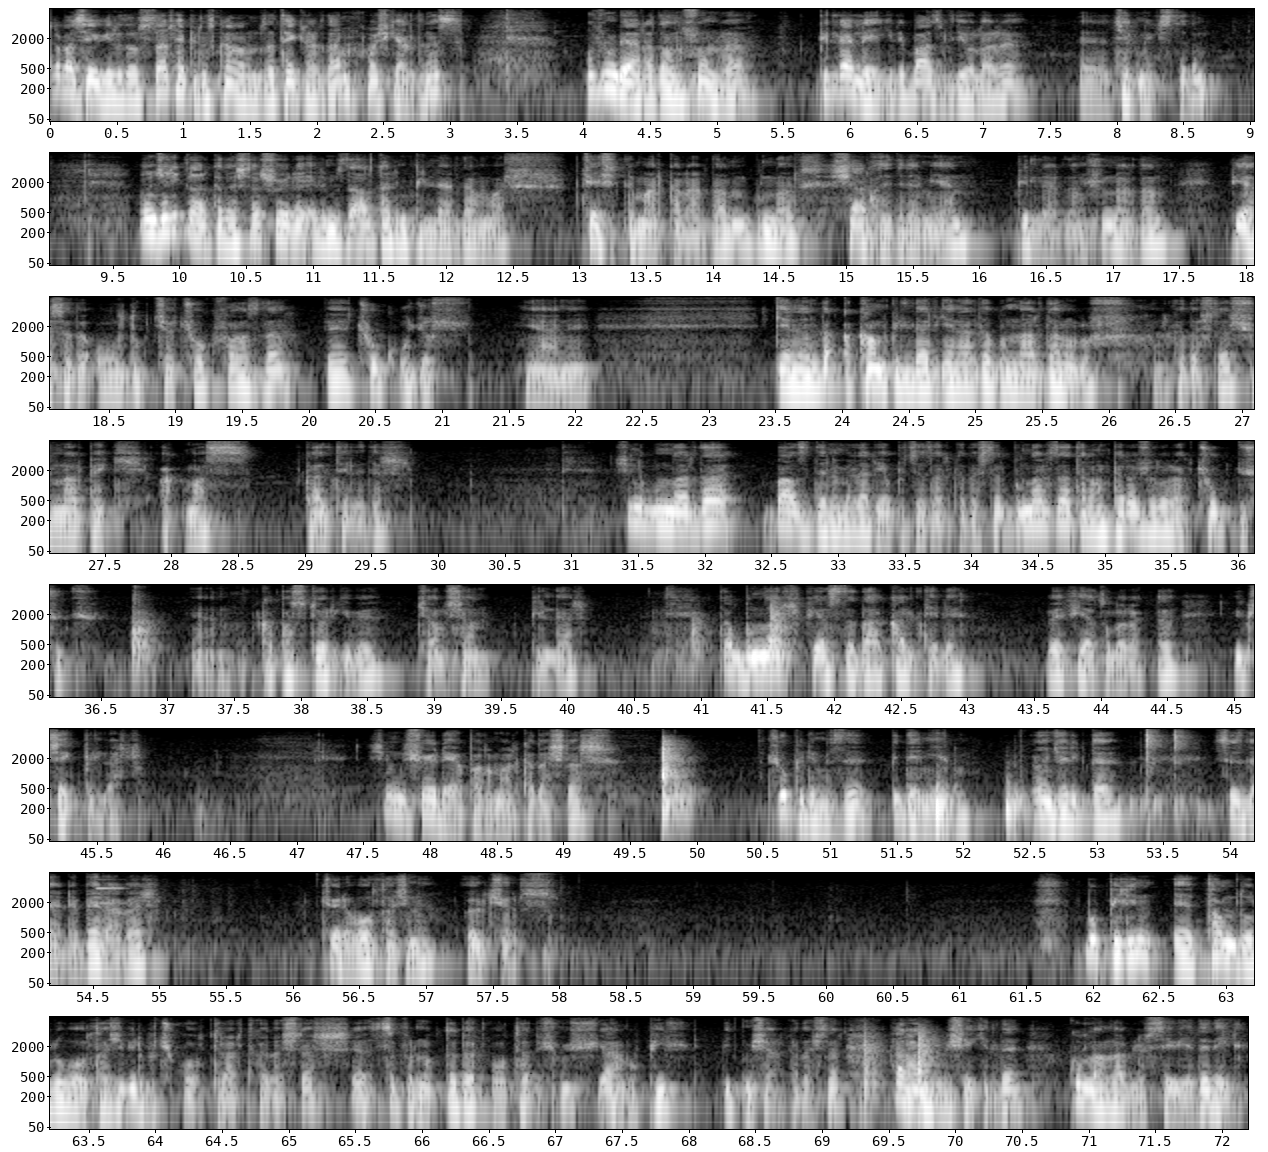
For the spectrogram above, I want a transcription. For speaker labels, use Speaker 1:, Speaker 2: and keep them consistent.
Speaker 1: Merhaba sevgili dostlar. Hepiniz kanalımıza tekrardan hoş geldiniz. Uzun bir aradan sonra pillerle ilgili bazı videoları e, çekmek istedim. Öncelikle arkadaşlar şöyle elimizde alkalin pillerden var. Çeşitli markalardan. Bunlar şarj edilemeyen pillerden. Şunlardan piyasada oldukça çok fazla ve çok ucuz. Yani genelde akan piller genelde bunlardan olur arkadaşlar. Şunlar pek akmaz. Kalitelidir. Şimdi bunlarda bazı denemeler yapacağız arkadaşlar. Bunlar zaten amperaj olarak çok düşük. Yani kapasitör gibi çalışan piller. Tabi bunlar piyasada daha kaliteli ve fiyat olarak da yüksek piller. Şimdi şöyle yapalım arkadaşlar. Şu pilimizi bir deneyelim. Öncelikle sizlerle beraber şöyle voltajını ölçüyoruz. Bu pilin e, tam dolu voltajı 1.5 volttur arkadaşlar. Evet 0.4 volta düşmüş. Yani bu pil bitmiş arkadaşlar. Herhangi bir şekilde kullanılabilir seviyede değil.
